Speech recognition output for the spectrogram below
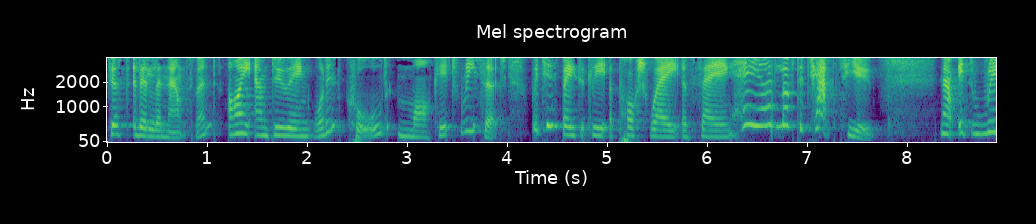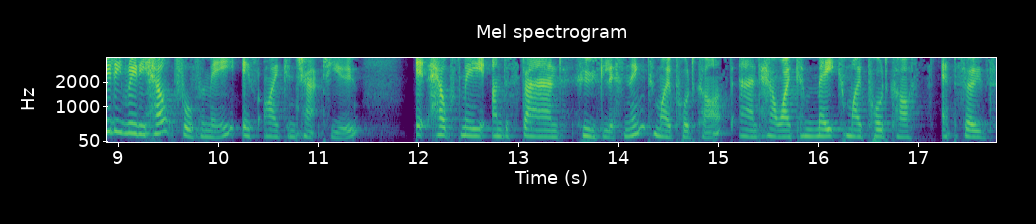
just a little announcement. I am doing what is called market research, which is basically a posh way of saying, Hey, I'd love to chat to you. Now, it's really, really helpful for me if I can chat to you. It helps me understand who's listening to my podcast and how I can make my podcast's episodes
